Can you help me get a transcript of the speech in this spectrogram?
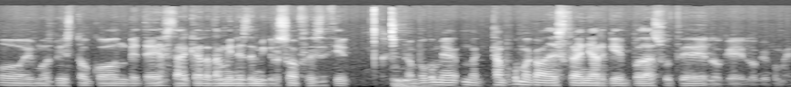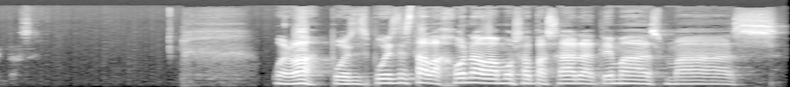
o hemos visto con Bethesda, que ahora también es de Microsoft. Es decir, tampoco me, tampoco me acaba de extrañar que pueda suceder lo que, lo que comentas. Bueno, va, pues después de esta bajona vamos a pasar a temas más,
